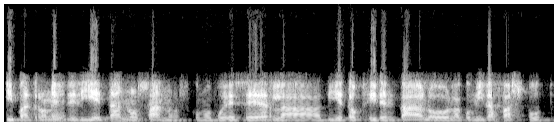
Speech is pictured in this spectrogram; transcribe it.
y patrones de dieta no sanos, como puede ser la dieta occidental o la comida fast food.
